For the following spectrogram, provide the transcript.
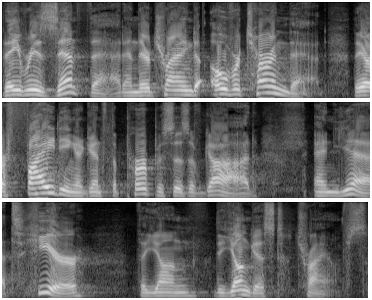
They resent that and they're trying to overturn that. They are fighting against the purposes of God. And yet, here, the, young, the youngest triumphs.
